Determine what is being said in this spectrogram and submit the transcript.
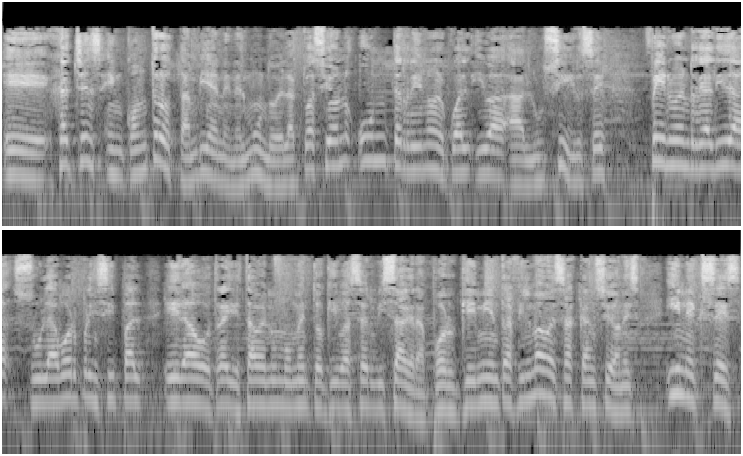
Eh, Hutchins encontró también en el mundo de la actuación un terreno en el cual iba a lucirse, pero en realidad su labor principal era otra y estaba en un momento que iba a ser bisagra, porque mientras filmaba esas canciones, In Excess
